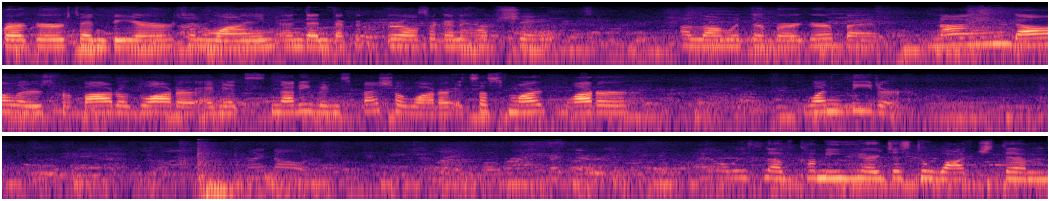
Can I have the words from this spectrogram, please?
burgers and beers and wine, and then the girls are gonna have shakes along with their burger. But nine dollars for bottled water, and it's not even special water. It's a smart water, one liter. Nine dollars. Right there. I always love coming here just to watch them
